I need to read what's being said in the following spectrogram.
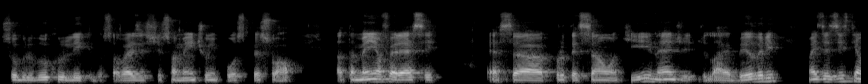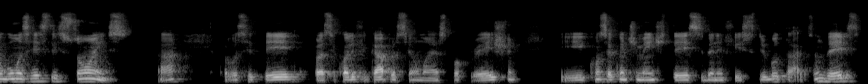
sobre o lucro líquido, só vai existir somente o imposto pessoal. Ela também oferece essa proteção aqui, né, de, de liability, mas existem algumas restrições, tá? para você ter, para se qualificar para ser uma S corporation e consequentemente ter esses benefícios tributários. Um deles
